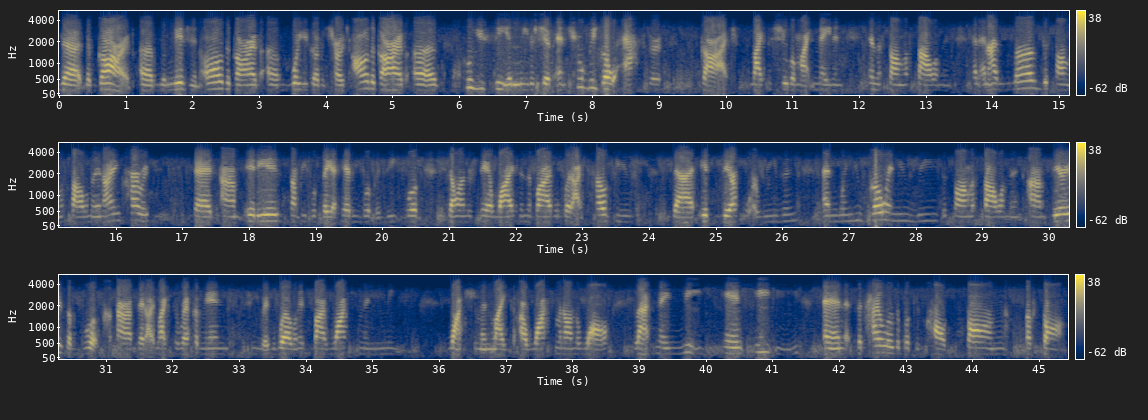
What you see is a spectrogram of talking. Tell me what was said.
the the garb of religion, all the garb of where you go to church, all the garb of who you see in leadership, and truly go after God, like the Shulamite maiden in the Song of Solomon. And and I love the Song of Solomon, and I encourage you that um, it is, some people say, a heavy book, a deep book. Don't understand why it's in the Bible, but I tell you that it's there for a reason. And when you go and you read the Song of Solomon, um, there is a book um, that I'd like to recommend to you as well, and it's by Watchman Nee. Watchman, like a watchman on the wall. Last name Nee, N E E, and the title of the book is called Song of Songs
